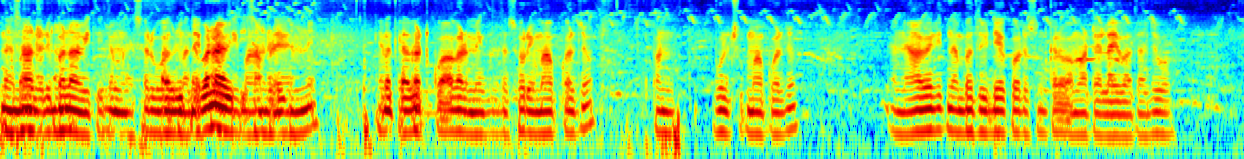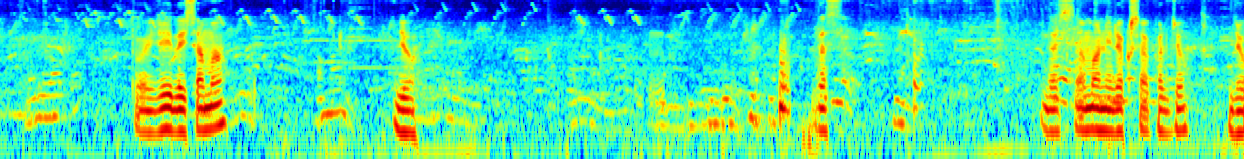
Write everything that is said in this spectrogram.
સાંઠળી સાંડળી બનાવી હતી તમને શરૂઆતમાં બનાવી હતી. સાંડળી તમને. કેમ કે કટકો આગળ મેં સોરી માફ કરજો પણ ભૂલચૂક માફ કરજો. અને આવી રીતના બધું ડેકોરેશન કરવા માટે લાવ્યા હતા, જુઓ. તો જે દિશામાં જો દસ. દસ સામાની રક્ષા કરજો જો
